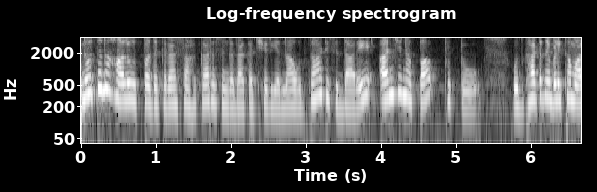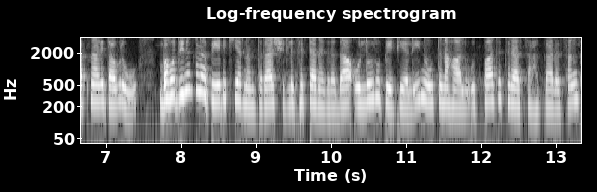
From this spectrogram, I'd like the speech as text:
ನೂತನ ಹಾಲು ಉತ್ಪಾದಕರ ಸಹಕಾರ ಸಂಘದ ಕಚೇರಿಯನ್ನ ಉದ್ಘಾಟಿಸಿದ್ದಾರೆ ಅಂಜನಪ್ಪ ಪುಟ್ಟು. ಉದ್ಘಾಟನೆ ಬಳಿಕ ಮಾತನಾಡಿದ ಅವರು, ಬಹುದಿನಗಳ ಬೇಡಿಕೆಯ ನಂತರ ಶಿಡ್ಲಘಟ್ಟ ನಗರದ ಉಲ್ಲೂರು ಪೇಟೆಯಲ್ಲಿ ನೂತನ ಹಾಲು ಉತ್ಪಾದಕರ ಸಹಕಾರ ಸಂಘ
